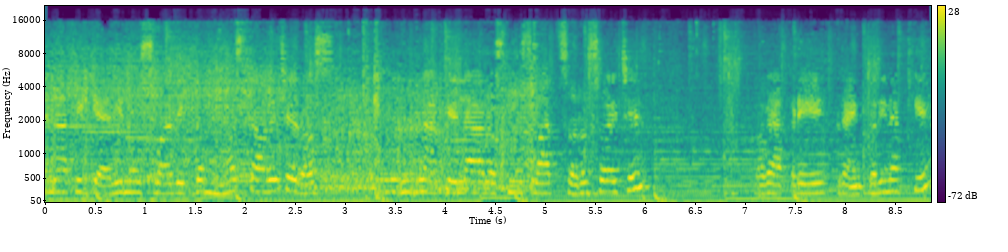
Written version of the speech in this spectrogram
એનાથી કેરીનો સ્વાદ એકદમ મસ્ત આવે છે, રસ. દૂધ નાખેલા રસનો સ્વાદ સરસ હોય છે. હવે આપણે ગ્રાઇન્ડ કરી નાખીએ.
